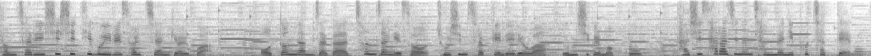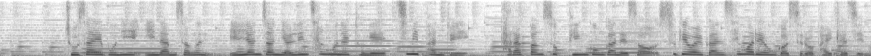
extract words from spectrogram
경찰이 CCTV를 설치한 결과 어떤 남자가 천장에서 조심스럽게 내려와 음식을 먹고 다시 사라지는 장면이 포착됨. 조사해 보니 이 남성은 1년 전 열린 창문을 통해 침입한 뒤 다락방 속 빈 공간에서 수개월간 생활해온 것으로 밝혀짐.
